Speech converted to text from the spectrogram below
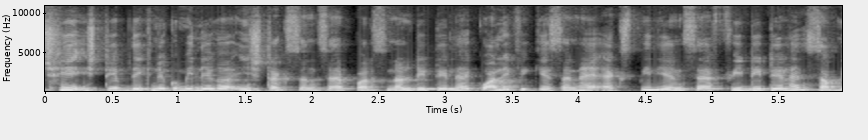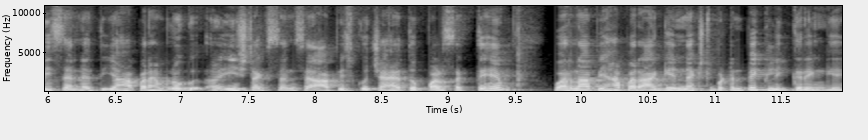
छह स्टेप देखने को मिलेगा। इंस्ट्रक्शन है पर्सनल डिटेल है क्वालिफिकेशन है एक्सपीरियंस है फ़ी डिटेल है सबमिशन है। तो यहाँ पर हम लोग इंस्ट्रक्शन है, आप इसको चाहे तो पढ़ सकते हैं। वरना आप यहाँ पर आगे नेक्स्ट बटन पे क्लिक करेंगे।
